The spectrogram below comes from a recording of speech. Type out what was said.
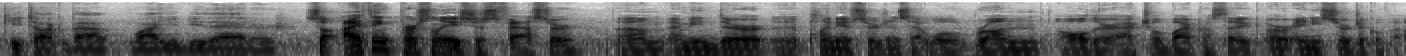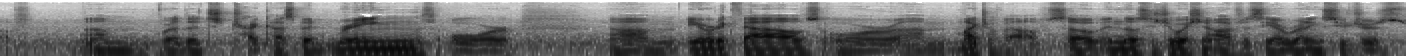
Can you talk about why you do that, or? So I think personally, it's just faster. Um, I mean, there are plenty of surgeons that will run all their actual bioprosthetic or any surgical valve, um, whether it's tricuspid rings or um, aortic valves or um, mitral valves. So in those situations, obviously, a running suture is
